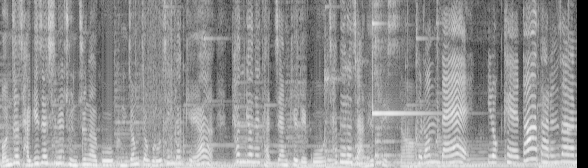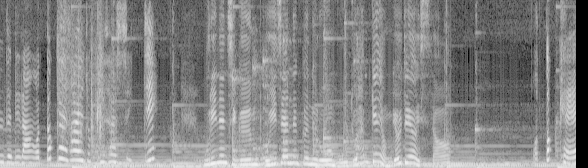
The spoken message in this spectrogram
먼저 자기 자신을 존중하고 긍정적으로 생각해야 편견을 갖지 않게 되고 차별하지 않을 수 있어. 그런데 이렇게 다 다른 사람들이랑 어떻게 사이좋게 살 수 있지? 우리는 지금 보이지 않는 끈으로 모두 함께 연결되어 있어. 어떻게?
